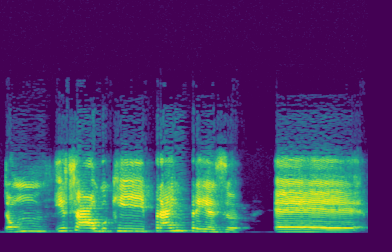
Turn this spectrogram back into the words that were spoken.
Então, isso é algo que, para a empresa, é,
